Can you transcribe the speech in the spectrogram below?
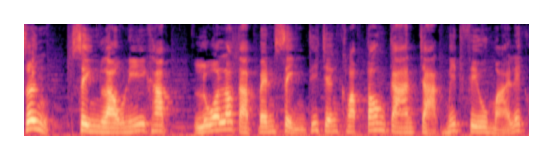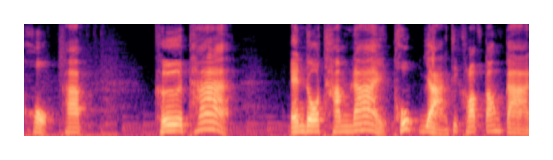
ซึ่งสิ่งเหล่านี้ครับล้วนแล้วแต่เป็นสิ่งที่เจนคลับต้องการจากมิดฟิลด์หมายเลข 6 ครับ คือถ้าเอนโดทำได้ทุกอย่างที่ครอปต้องการ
